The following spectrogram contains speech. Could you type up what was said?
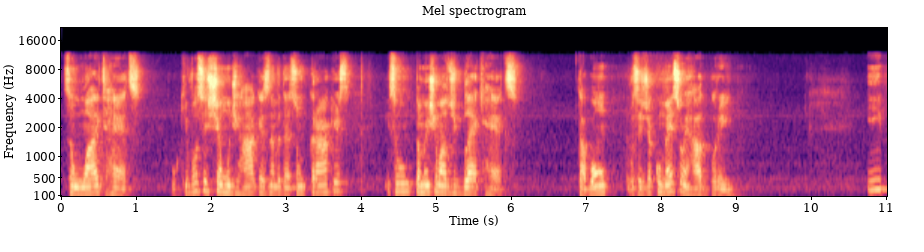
São white hats. O que vocês chamam de hackers, na verdade, são crackers e são também chamados de black hats. Tá bom? Vocês já começam errado por aí. E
